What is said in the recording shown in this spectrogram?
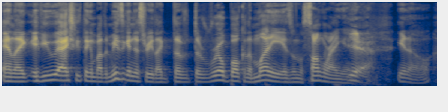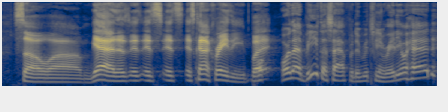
And like if you actually think about the music industry, like the the real bulk of the money is on the songwriting end. yeah. you know. So um, yeah, it's it's it's it's, it's kind of crazy, but Or that beef that's happening between Radiohead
